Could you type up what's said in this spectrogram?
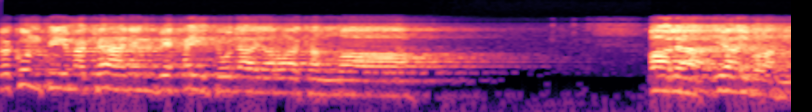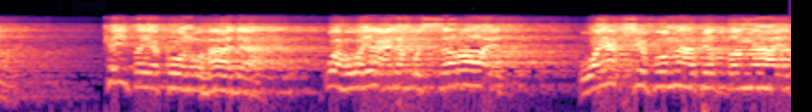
فكن في مكان بحيث لا يراك الله. قال يا إبراهيم كيف يكون هذا؟ وهو يعلم السرائر ويكشف ما في الضمائر.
